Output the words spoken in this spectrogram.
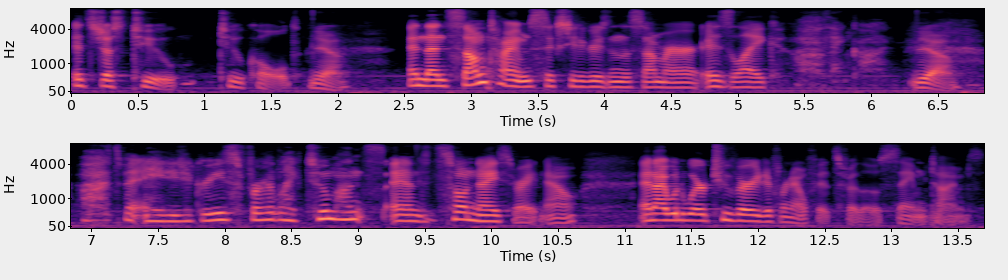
it's just too too cold. Yeah. And then sometimes 60 degrees in the summer is like, oh, thank God. Yeah. Ah, it's been 80 degrees for like two months and it's so nice right now. And I would wear two very different outfits for those same times.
